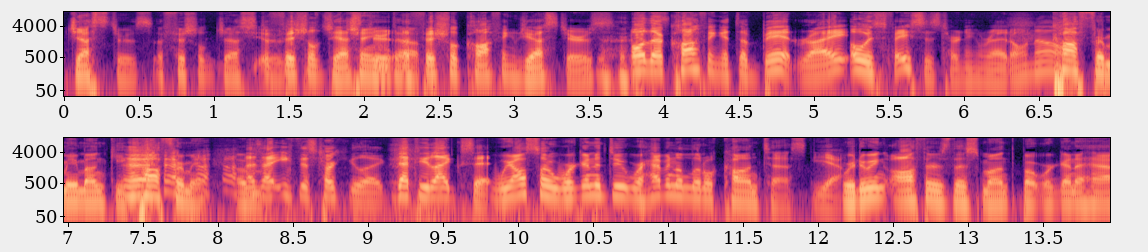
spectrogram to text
Jesters, official jesters. Official gestures. Official coughing gestures. oh, they're coughing. It's a bit, right? Oh, his face is turning red. Oh no. Cough for me, monkey. Cough for me. Um, As I eat this turkey leg, that he likes it. We also we're gonna do we're having a little contest. Yeah. We're doing authors this month, but we're gonna have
